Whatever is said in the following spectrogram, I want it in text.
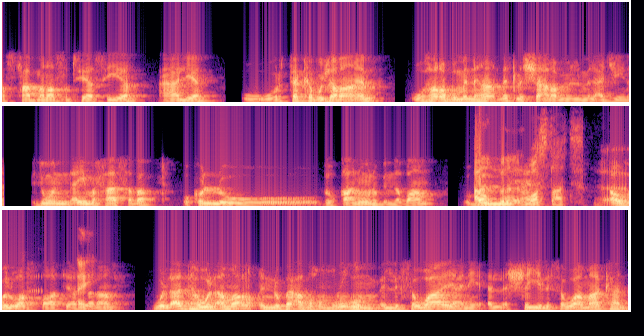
أصحاب مناصب سياسية عالية وارتكبوا جرائم وهربوا منها مثل الشعره من العجينه بدون أي محاسبة وكله بالقانون وبالنظام. يعني- بالواسطات. أو بالواسطات يا أي. سلام. والأدهى والأمر إنه بعضهم رغم اللي سواه يعني ال- الشيء اللي سواه ما كان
